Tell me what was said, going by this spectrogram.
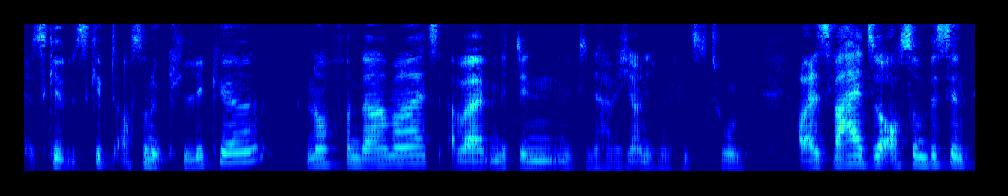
es gibt, es gibt auch so eine Clique noch von damals, aber mit denen, mit denen habe ich auch nicht mehr viel zu tun. Aber das war halt so auch so ein bisschen,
